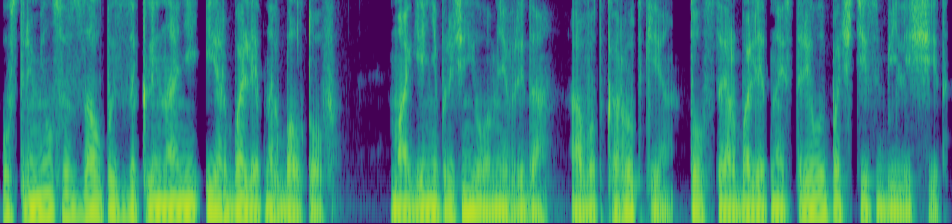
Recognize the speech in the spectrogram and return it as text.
устремился залп из заклинаний и арбалетных болтов. Магия не причинила мне вреда, а вот короткие, толстые арбалетные стрелы почти сбили щит.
